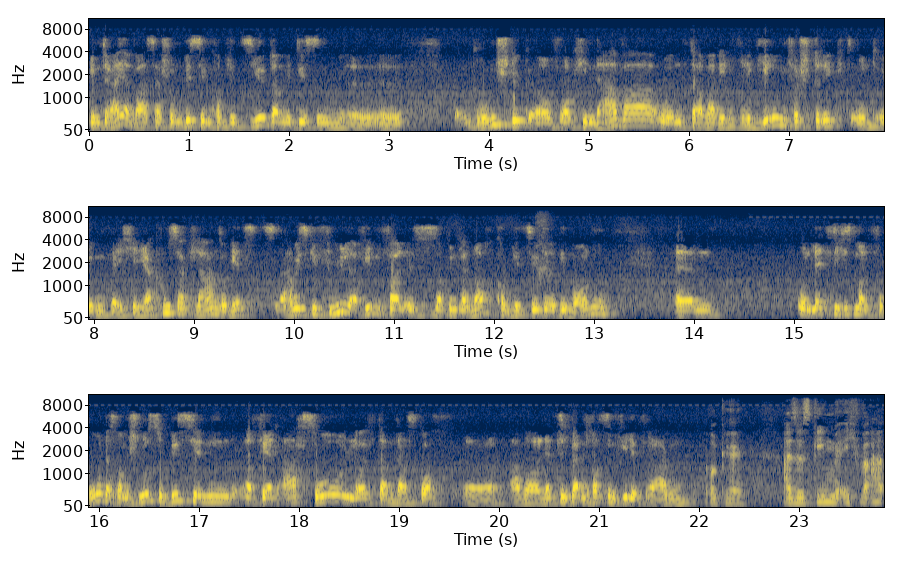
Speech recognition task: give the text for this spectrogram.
im Dreier war es ja schon ein bisschen komplizierter mit diesem äh, Grundstück auf Okinawa und da war die Regierung verstrickt und irgendwelche Yakuza-Clans und jetzt habe ich das Gefühl, auf jeden Fall ist es auf jeden Fall noch komplizierter geworden. Ähm, und letztlich ist man froh, dass man am Schluss so ein bisschen erfährt, ach so läuft dann das doch. Äh, aber letztlich bleiben trotzdem viele Fragen. okay. Also es ging mir, ich war,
